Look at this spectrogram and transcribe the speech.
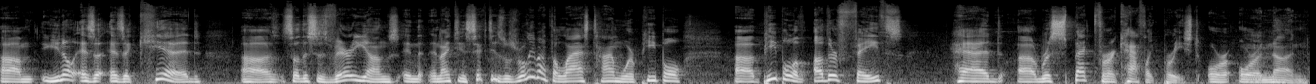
um, you know, as a as a kid. Uh, so this is very young. In the 1960s was really about the last time where people uh, people of other faiths had uh, respect for a Catholic priest or or a nun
